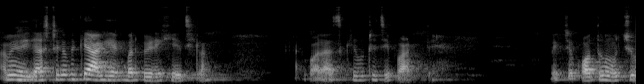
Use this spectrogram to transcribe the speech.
আমি ওই গাছটাকে থেকে আগে একবার পেড়ে খেয়েছিলাম। আবার আজকে উঠেছি পাড়তে। দেখছ কত উঁচু?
